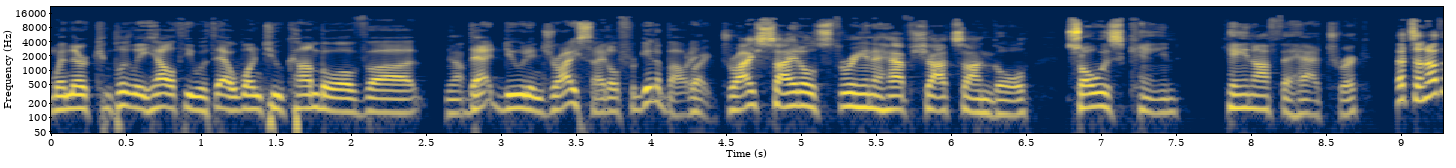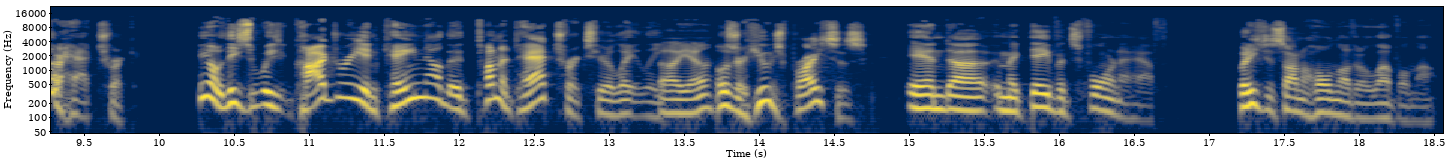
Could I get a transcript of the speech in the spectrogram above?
when they're completely healthy with that one two combo of uh, Yeah. that dude and Draisaitl, forget about it. right. Draisaitl's three and a half shots on goal. So is Kane. Kane off the hat trick. That's another hat trick. You know these we, Kadri and Kane now, they're a ton of hat tricks here lately. Oh, yeah? those are huge prices. And uh, McDavid's four and a half, but he's just on a whole nother level now.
